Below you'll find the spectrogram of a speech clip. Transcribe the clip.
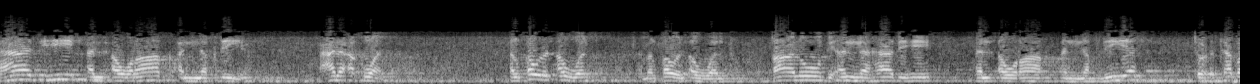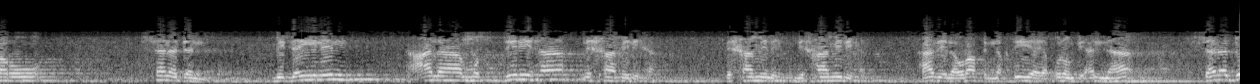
هذه الأوراق النقدية على أقوال. القول الأول أما القول الأول قالوا بأن هذه الأوراق النقدية تعتبر سندا بدين على مصدرها لحاملها لحامله لحاملها. هذه الأوراق النقدية يقولون بأنها سند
